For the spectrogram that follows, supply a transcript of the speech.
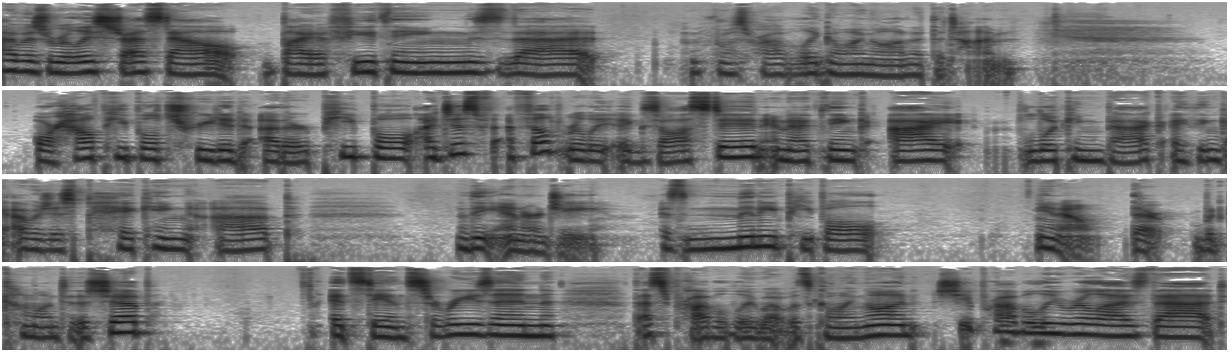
I was really stressed out by a few things that was probably going on at the time or how people treated other people. I just I felt really exhausted and I think I looking back, I think I was just picking up the energy. As many people, you know, that would come onto the ship, it stands to reason that's probably what was going on. She probably realized that,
